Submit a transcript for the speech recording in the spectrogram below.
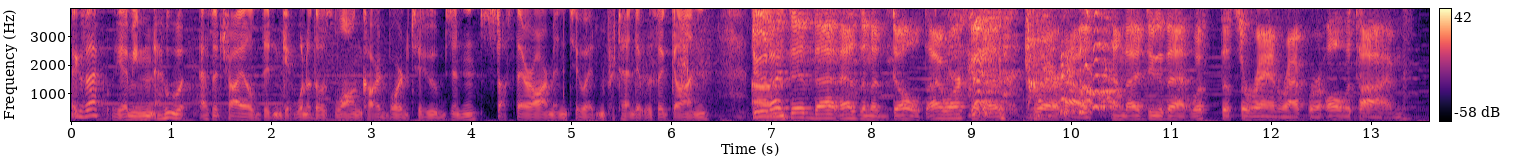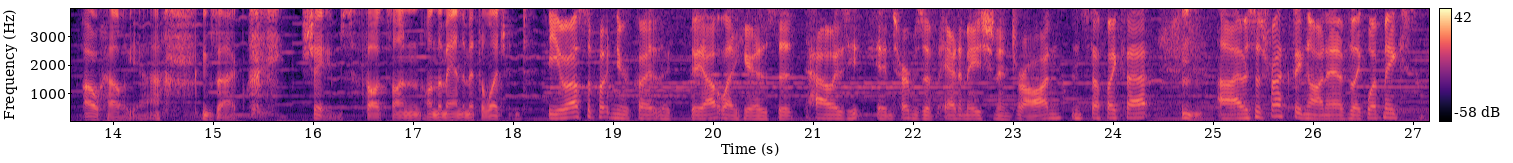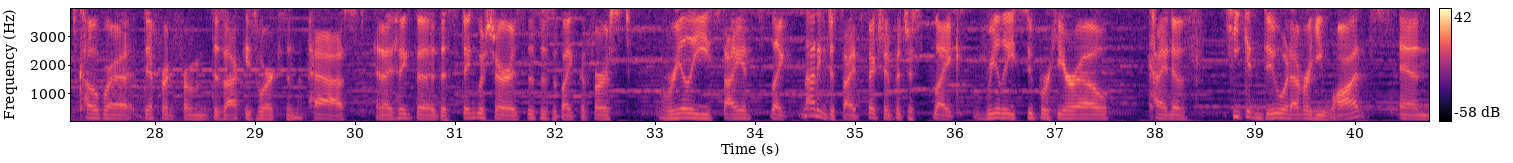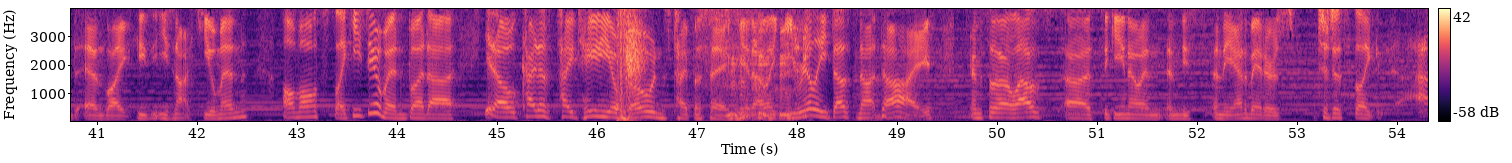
Exactly. I mean, who as a child didn't get one of those long cardboard tubes and stuff their arm into it and pretend it was a gun? Dude, um, I did that as an adult. I work at a warehouse and I do that with the saran wrapper all the time. Oh, hell yeah. exactly. Shabes, thoughts on on the man, the myth, the legend. You also put in your the, the outline here is that how is he in terms of animation and drawn and stuff like that. Hmm. Uh, I was reflecting on it, of like what makes Cobra different from Dezaki's works in the past, and I think the distinguisher is this is like the first really science, like not even just science fiction, but just like really superhero kind of he can do whatever he wants and and like he, he's not human almost. Like he's human but uh you know kind of titanium bones type of thing you know? Like he really does not die. And so that allows uh Sugino and, and these and the animators to just like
